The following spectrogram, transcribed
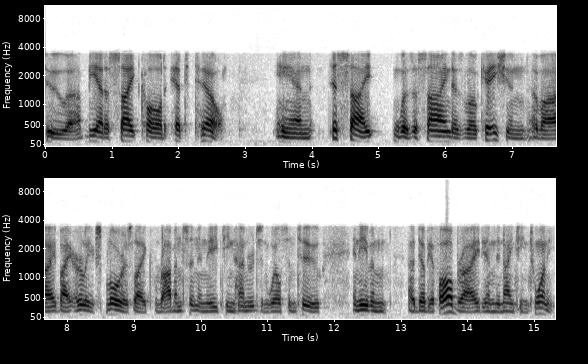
to uh, be at a site called Et Tel. And this site was assigned as location of Ai by early explorers like Robinson in the 1800s and Wilson too, and even uh, W.F. Albright in the 1920s.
